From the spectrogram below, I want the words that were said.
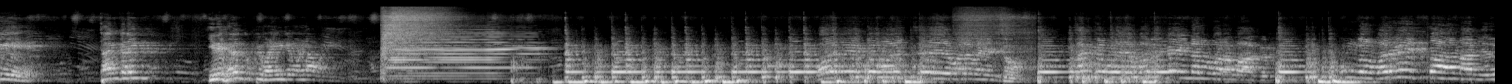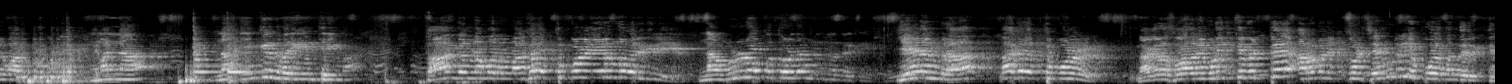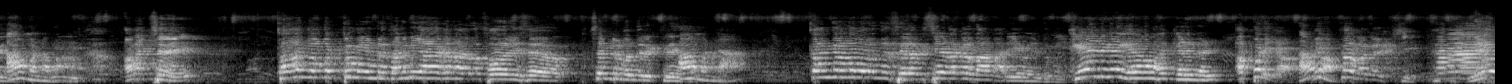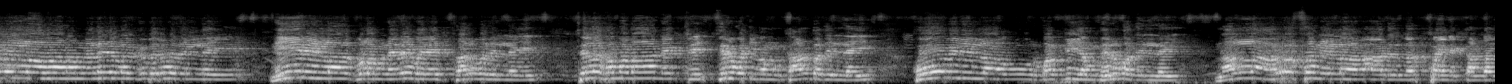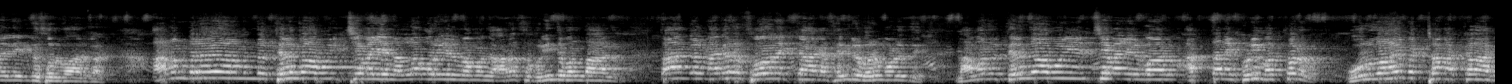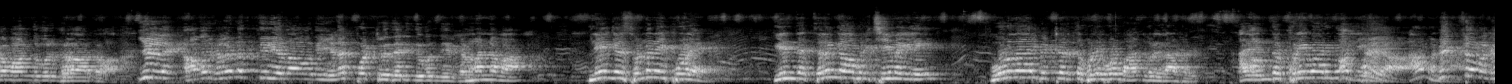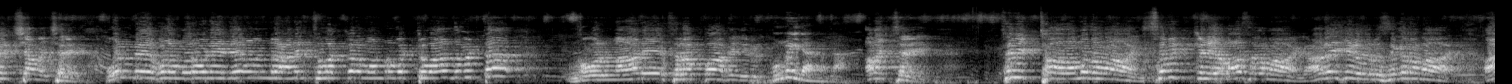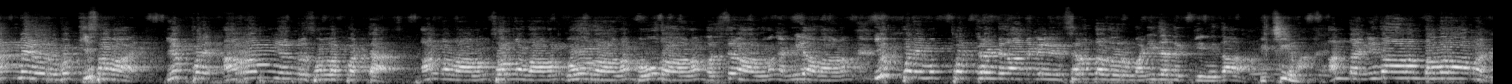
கொண்டிருக்கக்கூடிய தங்களை இரு எதிர்பார்த்துக் கொண்டிருக்கிறேன் மன்னா நான் எங்கிருந்து வருகிறேன் தெரியுமா? தாங்கள் நமது நகரத்துக்குள் இருந்து வருகிறீர் நான் உள்நோக்கத்தோடு தான் இருந்து வந்திருக்கேன் ஏனென்றால் நகரத்துக்குள் நகர சோதனை முடித்துவிட்டு அரண்மனைக்குள் சென்று இப்போது வந்திருக்கிறேன். அமைச்சரே தாங்கள் மட்டும் இன்று தனிமையாக நகர சோதனை சென்று வந்திருக்கிறேன். ஆமண்ணா. தங்களிடமிருந்து சில விஷயங்கள் நான் அறிய வேண்டுமே. கேள்விகளை ஏராளமாக கேளுங்கள். அப்படியா? மகிழ்ச்சி. நிலவில்லா வானம் நிலையவர்க்கு பெறுவதில்லை. நீரில்லா குளம் நிறைவரை தருவதில்லை. திலகமடா நெற்றி திருவடிவம் காண்பதில்லை. கோவிலில்லா ஊர் பவ்யம் பெறுவதில்லை நல்ல அரசன் இல்லா நாடு நற்பயனை கண்டதில்லை என்று சொல்வார்கள். அதன் பிரகாரம் இந்த தெலுங்காவூர் சீமையை நல்ல முறையில் நமது அரசு புரிந்து வந்தாலும் தாங்கள் நகர சோதனைக்காக சென்று வரும்பொழுது நமது தெலுங்காவூர் சீமையில் வாழும் அத்தனை குடிமக்களும் ஒருவாய் பெற்ற மக்களாக வாழ்ந்து வருகிறார்களா? இல்லை அவர்களிடத்தில் ஏதாவது இனப்பற்று தெரிந்து வந்தீர்கள்? மன்னவா நீங்கள் சொன்னதைப் போல இந்த தெலுங்காபுரி சீமையிலே ஒருதாய் பெற்றெடுத்த பிள்ளை போல் வாழ்ந்து வருகிறார்கள். அது எந்த குறைபாடுமே மிக்க மகிழ்ச்சி அமைச்சரே. ஒன்றே குலம் ஒருவனே தேவன் என்ற அனைத்து மக்களும் ஒன்றுபட்டு வாழ்ந்து விட்டால் ஒரு நாடே சிறப்பாக இருக்கும். உண்மைதான் அமைச்சரே சிரித்தால் அமுதமாய் செவிக்கிளிய வாசகமாய் அழகில் ஒரு சிகரமாய் அன்பில் ஒரு பொக்கிசமாய் இப்படி அறம் என்று சொல்லப்பட்ட அன்னதானம் சொர்ணதானம் கோதானம் பூதானம் வஸ்திராதானம் கன்னியாதானம் இப்படி முப்பத்தி ரெண்டு தானங்களில் சிறந்தது ஒரு மனிதனுக்கு நிதானம். நிச்சயமாக. அந்த நிதானம் தவறாமல்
